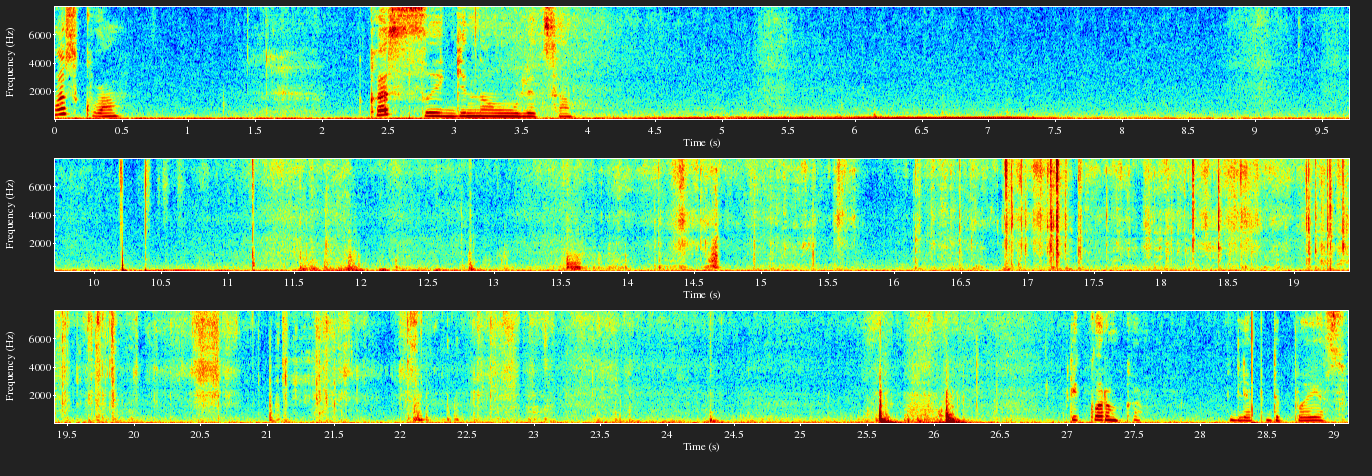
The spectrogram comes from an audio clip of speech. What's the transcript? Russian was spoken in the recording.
Москва. Косыгина улица. Прикормка для ДПС.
